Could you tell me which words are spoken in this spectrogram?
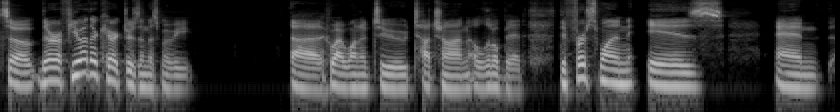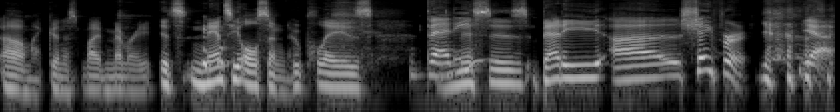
So there are a few other characters in this movie uh, who I wanted to touch on a little bit. The first one is, and oh my goodness, my memory. It's Nancy Olson who plays Betty. Mrs. Betty uh, Schaefer. Yeah.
